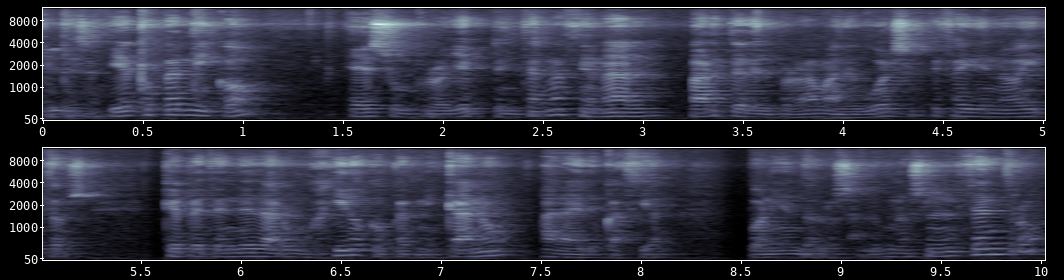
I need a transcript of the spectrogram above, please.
El Desafío Copérnico es un proyecto internacional, parte del programa de World Certified Innovators, que pretende dar un giro copernicano a la educación, poniendo a los alumnos en el centro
